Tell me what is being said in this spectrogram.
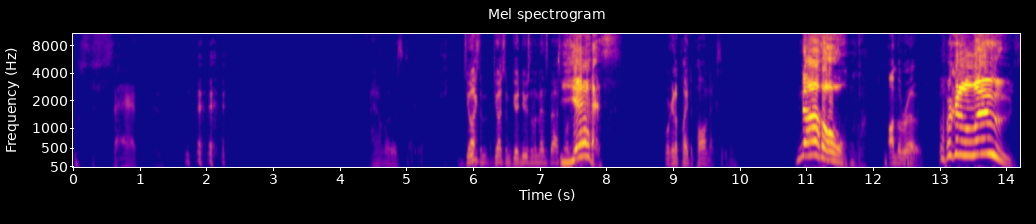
This is sad, man. I don't know what else to tell you. Do you want some? Do you want some good news on the men's basketball? Yes. We're gonna play DePaul next season No, on the road. we're gonna lose.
